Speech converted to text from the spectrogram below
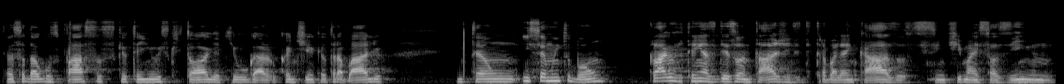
Então, eu só dou alguns passos que eu tenho o escritório aqui, o lugar, o cantinho que eu trabalho. Então, isso é muito bom. Claro que tem as desvantagens de trabalhar em casa, se sentir mais sozinho,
